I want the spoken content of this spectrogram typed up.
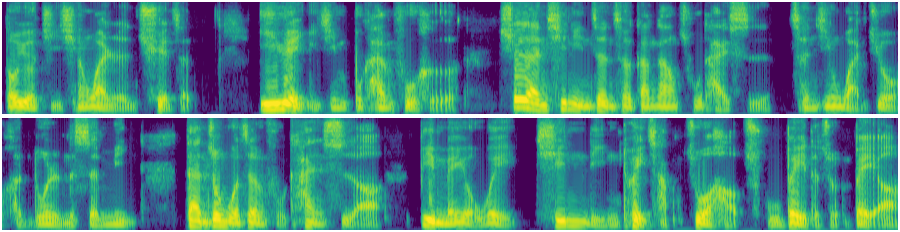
都有几千万人确诊，医院已经不堪负荷。虽然清零政策刚刚出台时，曾经挽救很多人的生命，但中国政府看似啊。并没有为清零退场做好储备的准备啊，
